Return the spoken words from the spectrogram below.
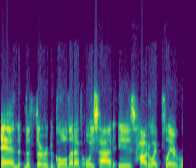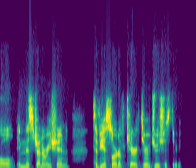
and the third goal that i've always had is how do i play a role in this generation to be a sort of character of jewish history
